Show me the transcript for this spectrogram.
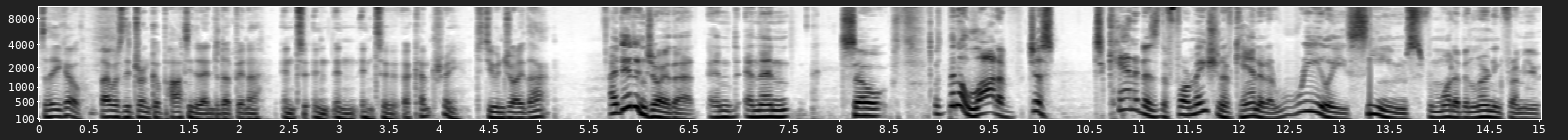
so there you go. That was the drunken party that ended up in a into in, in, into a country. Did you enjoy that? I did enjoy that, and and then so there's been a lot of just Canada's the formation of Canada really seems, from what I've been learning from you,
